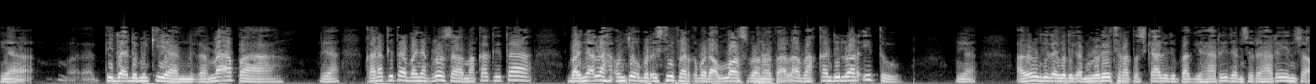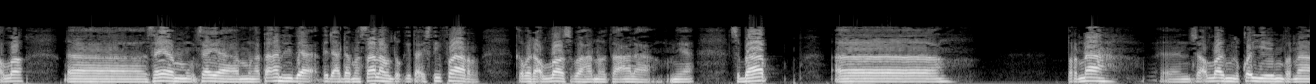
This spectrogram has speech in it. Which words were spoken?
ya tidak demikian. Karena apa? Ya, karena kita banyak dosa, maka kita banyaklah untuk beristighfar kepada Allah Subhanahu wa taala bahkan di luar itu ya. Lalu kita berikan wirid 100 kali di pagi hari dan sore hari insya Allah uh, saya saya mengatakan tidak tidak ada masalah untuk kita istighfar kepada Allah Subhanahu wa taala. Ya. Sebab uh, pernah insya Allah Ibnu Qayyim pernah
